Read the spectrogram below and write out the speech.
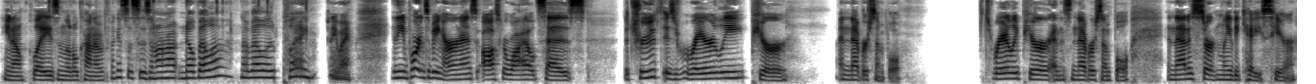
you know, plays and little kind of, I guess this isn't a novella, novella play. Anyway, in the importance of being earnest, Oscar Wilde says, the truth is rarely pure and never simple. It's rarely pure and it's never simple. And that is certainly the case here.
